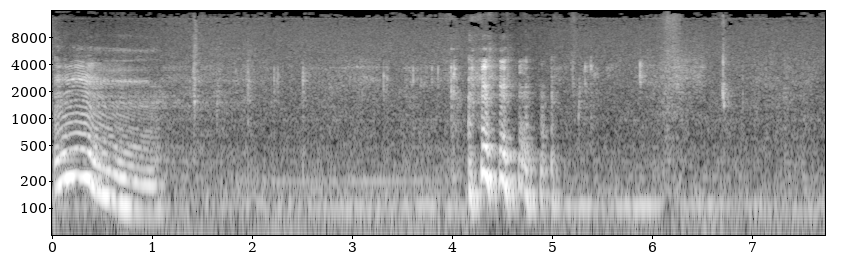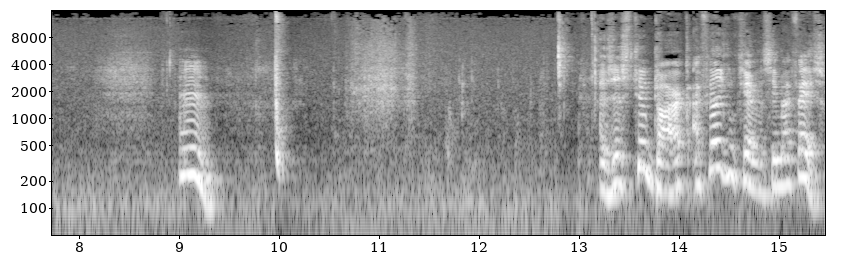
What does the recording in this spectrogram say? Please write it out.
Mmm. mm. Is this too dark? I feel like you can't even see my face.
